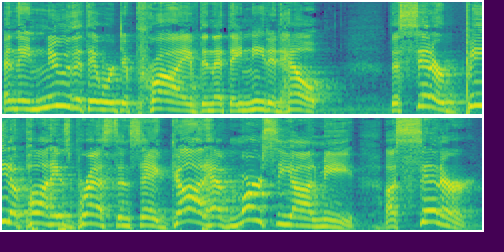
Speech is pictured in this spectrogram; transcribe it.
and they knew that they were deprived and that they needed help. The sinner beat upon his breast and say, God, have mercy on me, a sinner.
